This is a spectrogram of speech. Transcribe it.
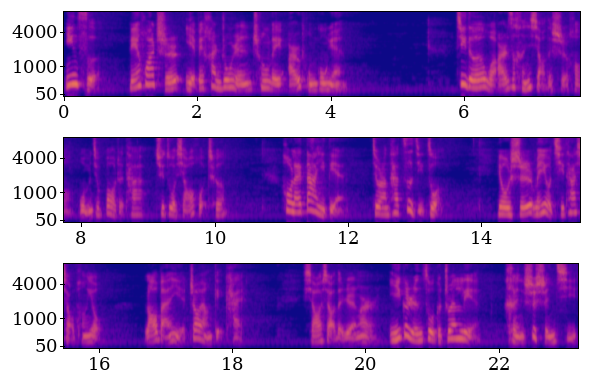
因此，莲花池也被汉中人称为儿童公园。记得我儿子很小的时候，我们就抱着他去坐小火车，后来大一点，就让他自己坐。有时没有其他小朋友，老板也照样给开。小小的人儿，一个人做个专列，很是神奇。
